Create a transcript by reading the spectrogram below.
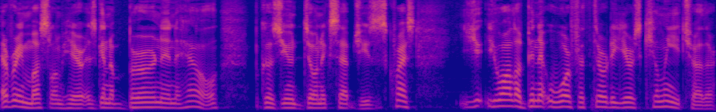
every Muslim here, is going to burn in hell because you don't accept Jesus Christ. You, you all have been at war for 30 years killing each other.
